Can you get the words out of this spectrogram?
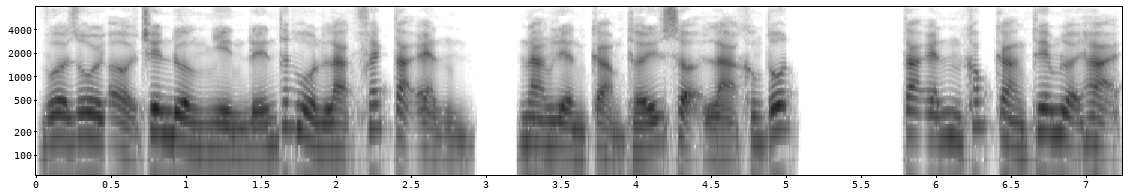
Vừa rồi ở trên đường nhìn đến thất hồn lạc phách tạ ẻn, nàng liền cảm thấy sợ là không tốt. Tạ En khóc càng thêm lợi hại,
